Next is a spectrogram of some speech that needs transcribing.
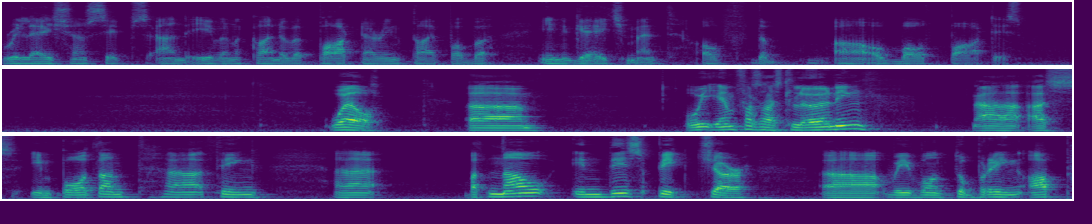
relationships and even kind of a partnering type of a engagement of the uh, of both parties. Well, um, we emphasized learning uh, as important uh, thing, uh, but now in this picture uh, we want to bring up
